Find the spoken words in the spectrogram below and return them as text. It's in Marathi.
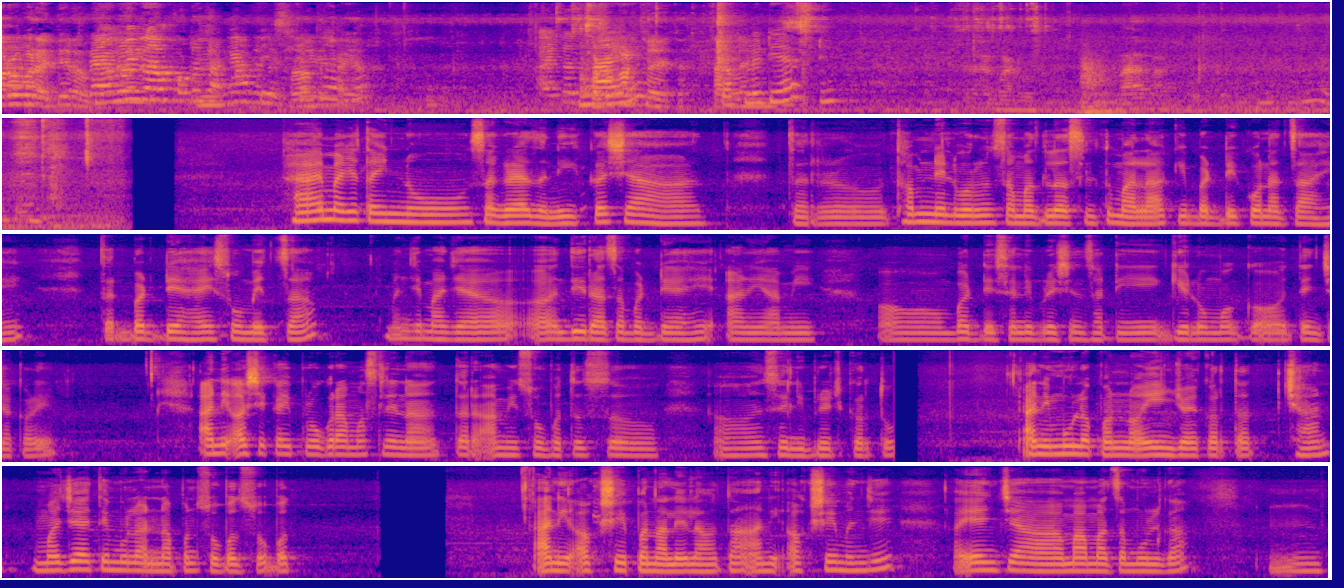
बरोबर आहे ते. चॉकलेट आहे. हाय माझ्या ताईंनो सगळ्या जणी कशा आहात? तर थमनेलवरून समजलं असेल तुम्हाला की बड्डे कोणाचा आहे. तर बड्डे आहे सोमेतचा म्हणजे माझ्या दीराचा बड्डे आहे आणि आम्ही बड्डे सेलिब्रेशनसाठी गेलो मग त्यांच्याकडे. आणि असे काही प्रोग्राम असले ना तर आम्ही सोबतच सेलिब्रेट करतो. आणि मुलं पण एन्जॉय करतात छान. मजा येते मुलांना पण सोबत सोबत. आणि अक्षय पण आलेला होता. आणि अक्षय म्हणजे यांच्या मामाचा मुलगा.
